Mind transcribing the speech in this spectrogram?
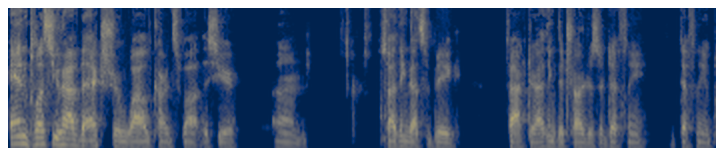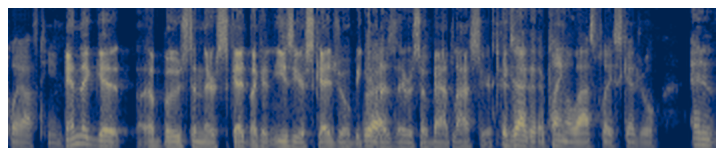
And plus, you have the extra wild card spot this year. Um, so I think that's a big factor. I think the Chargers are definitely definitely a playoff team. And they get a boost in their schedule, like an easier schedule because they were so bad last year too. Exactly. They're playing a last place schedule. And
